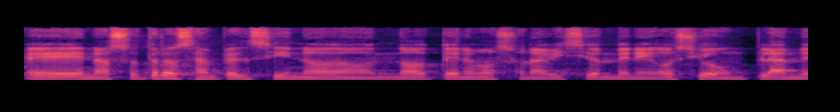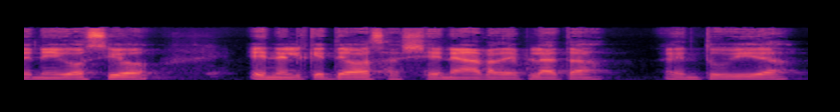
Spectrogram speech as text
Eh, nosotros en Pensi no, no, tenemos una visión de negocio, un plan de negocio en el que te vas a llenar de plata en tu vida.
